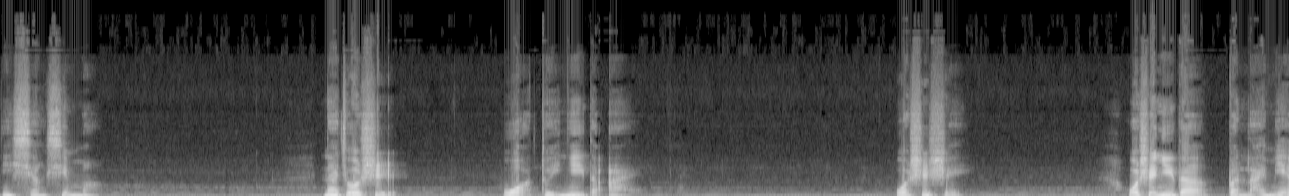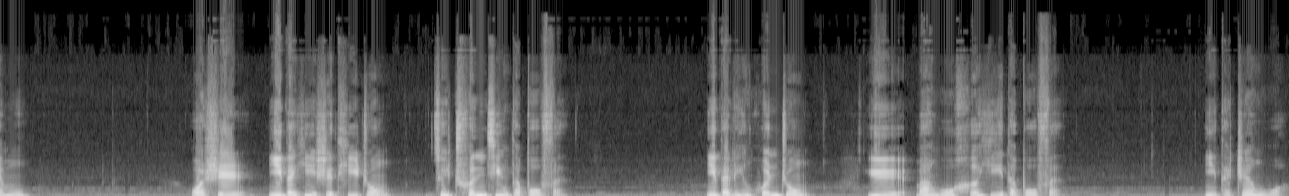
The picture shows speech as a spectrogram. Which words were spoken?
你相信吗？那就是我对你的爱。我是谁？我是你的。本来面目，我是你的意识体中最纯净的部分，你的灵魂中与万物合一的部分，你的真我，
